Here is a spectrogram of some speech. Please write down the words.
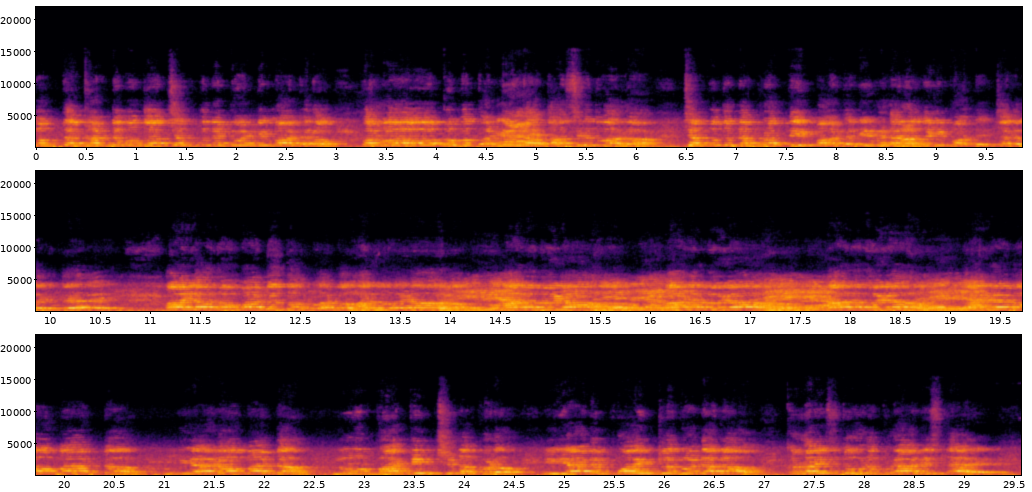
ముక్త కంఠముతో చెప్తున్నటువంటి మాటను పరలోకము తండ్రి దాసుని ద్వారా చెప్పుతున్న ప్రతి మాటని వినగలిగి పాటించగలిగితే ఆ యారో మాటతో పాటు హల్లెలూయా. నువ్వు ఈ ఏడు పాయింట్లు కూడా క్రైస్తవుడు ప్రాణిస్తే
